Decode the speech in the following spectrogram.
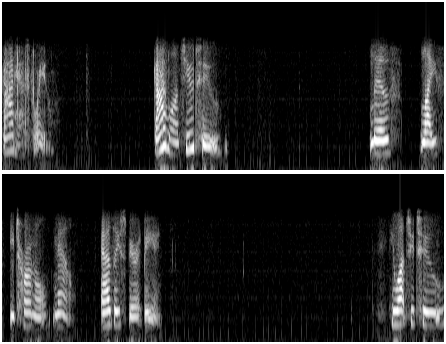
God has for you. God wants you to live life eternal now as a spirit being. He wants you to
